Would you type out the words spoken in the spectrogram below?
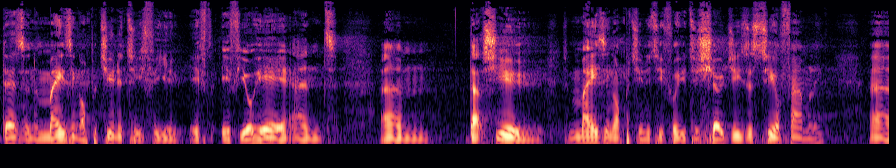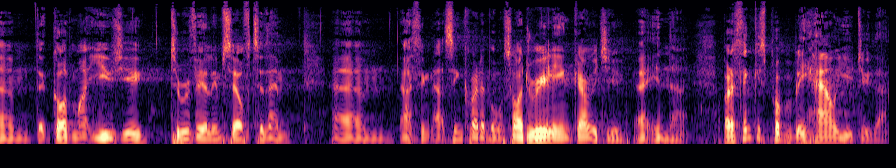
there's an amazing opportunity for you if, if you're here and um, that's you. It's an amazing opportunity for you to show Jesus to your family, um, that God might use you to reveal himself to them. Um, I think that's incredible. So I'd really encourage you uh, in that. But I think it's probably how you do that.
